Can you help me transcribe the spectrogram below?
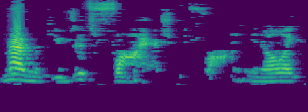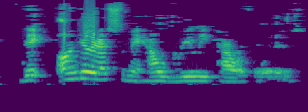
magma cubes, it's fine, I should be fine, you know, like they underestimate how really powerful it is.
